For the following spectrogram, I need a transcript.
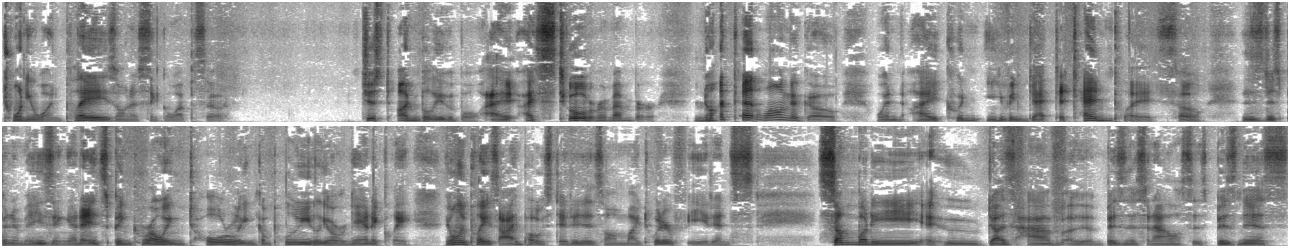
21 plays on a single episode. Just unbelievable. I, I still remember not that long ago when I couldn't even get to 10 plays. So this has just been amazing and it's been growing totally and completely organically. The only place i posted it is on my twitter feed and somebody who does have a business analysis business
